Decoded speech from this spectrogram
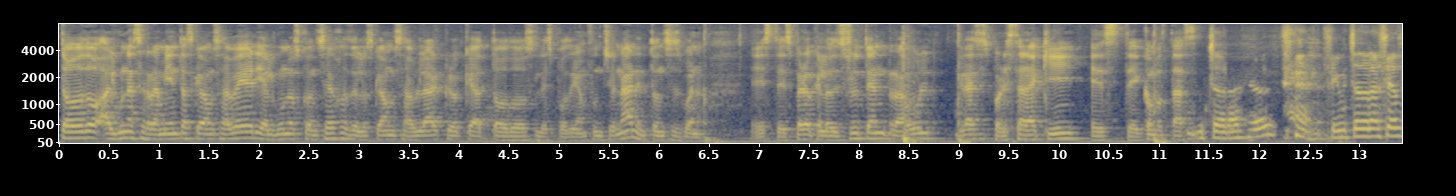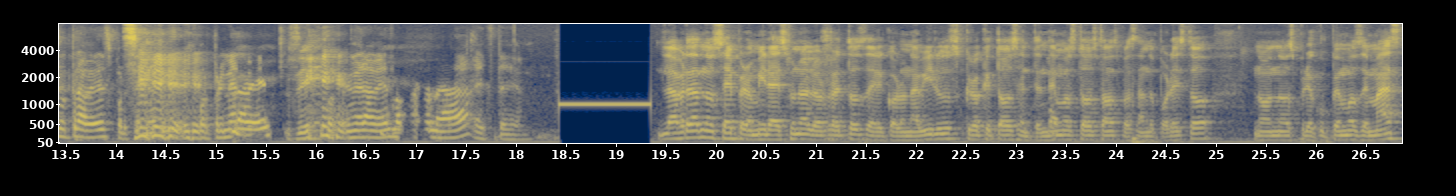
todo, algunas herramientas que vamos a ver y algunos consejos de los que vamos a hablar, creo que a todos les podrían funcionar. Entonces, bueno, este, espero que lo disfruten. Raúl, gracias por estar aquí. Este, ¿cómo estás? Muchas gracias. Sí, muchas gracias otra vez por, Sí. por primera vez. Sí. Por primera vez, no pasa nada. Este, La verdad no sé, pero mira, es uno de los retos del coronavirus. Creo que todos entendemos, todos estamos pasando por esto. No nos preocupemos de más.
